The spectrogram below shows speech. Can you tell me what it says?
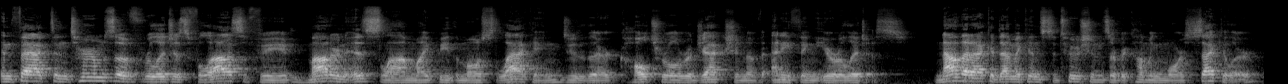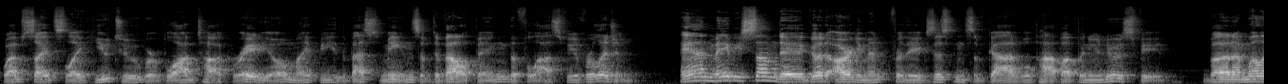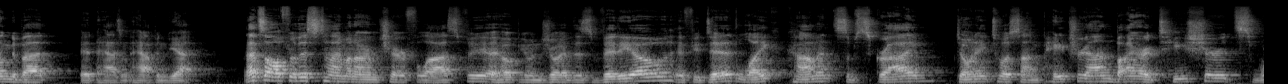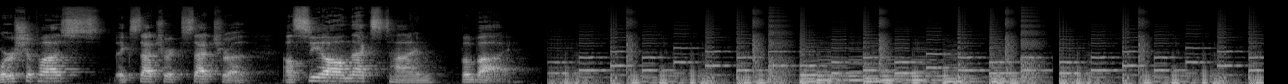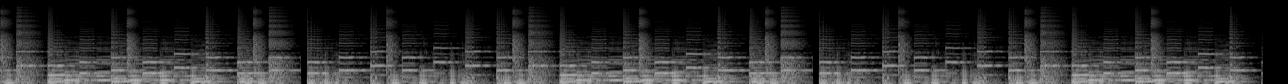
In fact, in terms of religious philosophy, modern Islam might be the most lacking due to their cultural rejection of anything irreligious. Now that academic institutions are becoming more secular, websites like YouTube or Blog Talk Radio might be the best means of developing the philosophy of religion. And maybe someday a good argument for the existence of God will pop up in your newsfeed. But I'm willing to bet it hasn't happened yet. That's all for this time on Armchair Philosophy. I hope you enjoyed this video. If you did, like, comment, subscribe, donate to us on Patreon, buy our t-shirts, worship us, etc., etc. I'll see you all next time. Bye-bye.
